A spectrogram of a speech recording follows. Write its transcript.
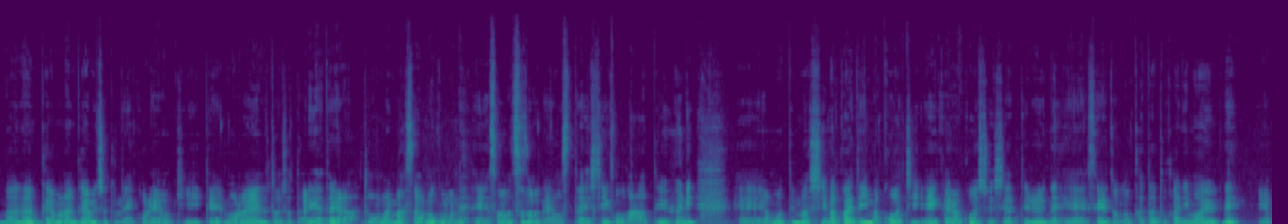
まあ何回も何回もちょっとね、これを聞いてもらえるとちょっとありがたいなと思いますが、僕もね、その都度ね、お伝えしていこうかなというふうに、え、思ってますし、まあこうやって今コーチ、英会話講師としてやってるね、え、生徒の方とかにもね、えー、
